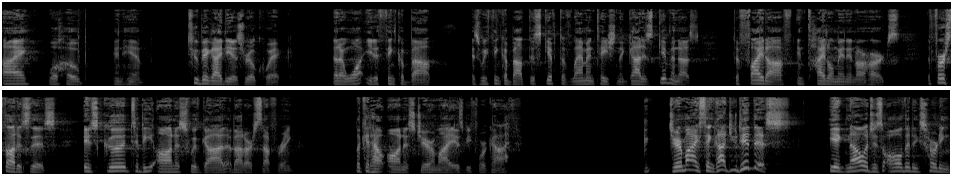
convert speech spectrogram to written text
I will hope in him. Two big ideas, real quick, that I want you to think about as we think about this gift of lamentation that God has given us to fight off entitlement in our hearts. The first thought is this it's good to be honest with God about our suffering. Look at how honest Jeremiah is before God. Jeremiah is saying, God, you did this. He acknowledges all that he's hurting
